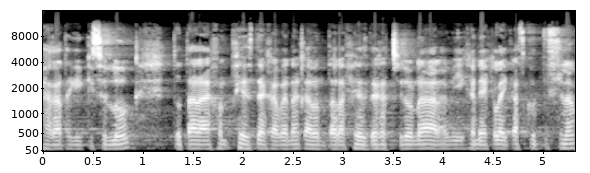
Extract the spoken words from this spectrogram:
ঢাকা থেকে কিছু লোক। তো তারা এখন ফেস দেখাবে না, কারণ তারা ফেস দেখাচ্ছিল না, আর আমি এখানে একলাই কাজ করতেছিলাম।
